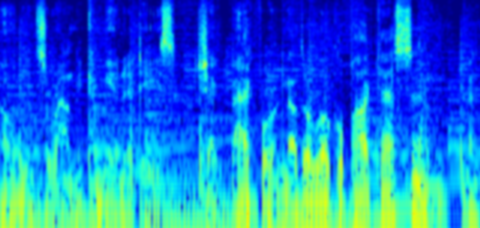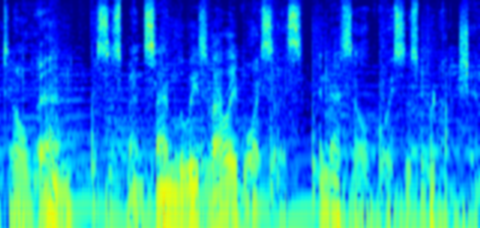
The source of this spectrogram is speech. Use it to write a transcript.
own and surrounding communities. Check back for another local podcast soon. Until then, this has been San Luis Valley Voices, an SL Voices production.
